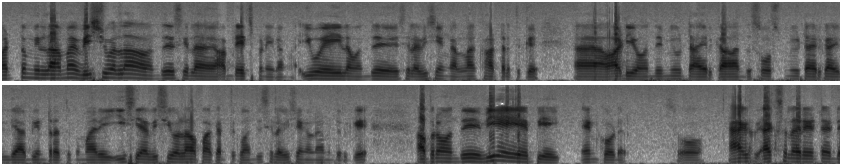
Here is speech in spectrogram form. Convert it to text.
மட்டும் இல்லாமல் விஷுவலாக வந்து சில அப்டேட்ஸ் பண்ணிடுறாங்க யூஏயில் வந்து சில விஷயங்கள்லாம் காட்டுறதுக்கு ஆடியோ வந்து மியூட் ஆயிருக்கா? அந்த சோர்ஸ் மியூட் ஆயிருக்கா இல்லையா? அப்படின்றதுக்கு மாதிரி ஈஸியாக விஷுவலாக பார்க்கறதுக்கு வந்து சில விஷயங்கள் நடந்திருக்கு. அப்புறம் வந்து VAAPI encoder so accelerated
